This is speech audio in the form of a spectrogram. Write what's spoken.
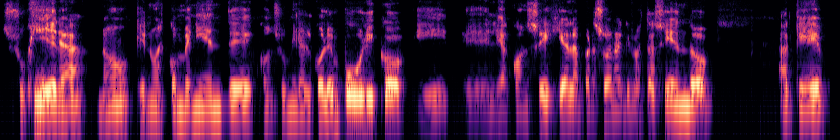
sugiera ¿no? que no es conveniente consumir alcohol en público y le aconseje a la persona que lo está haciendo a que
